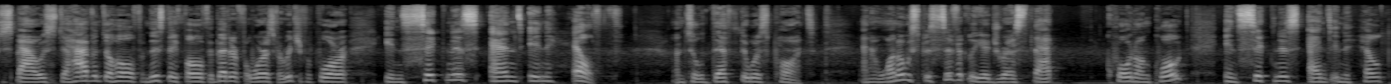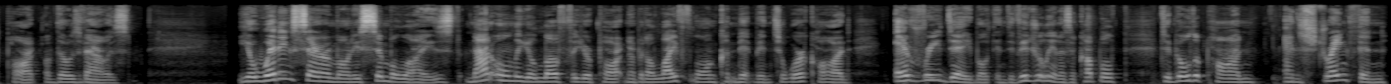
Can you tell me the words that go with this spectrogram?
spouse, to have and to hold from this day forward, for better, for worse, for richer, for poorer, in sickness and in health, until death do us part. And I want to specifically address that quote unquote in sickness and in health part of those vows. Your wedding ceremony symbolized not only your love for your partner, but a lifelong commitment to work hard every day, both individually and as a couple, to build upon and strengthen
